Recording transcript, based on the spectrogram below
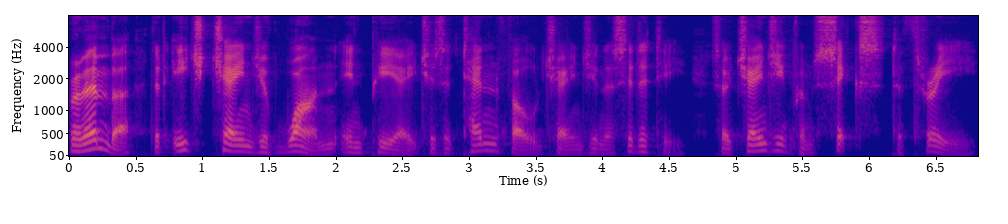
Remember that each change of 1 in pH is a tenfold change in acidity, so changing from 6 to 3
